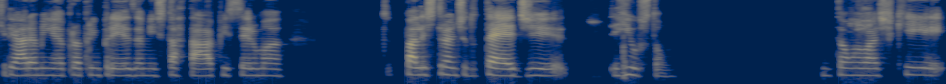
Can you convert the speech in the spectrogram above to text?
criar a minha própria empresa, a minha startup, ser uma palestrante do TED Houston. Então eu acho que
